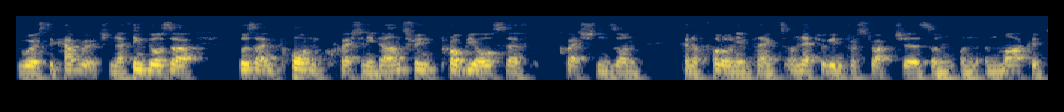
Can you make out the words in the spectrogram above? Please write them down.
the worse the coverage. And I think those are those are important questions need answering. Probably also have questions on kind of follow-on impacts on network infrastructures, on, on, on market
